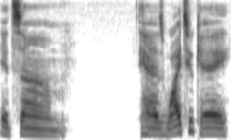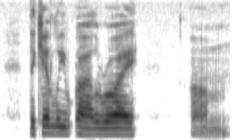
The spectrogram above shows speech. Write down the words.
It's um, it has Y2K, the Kid Le- uh, LAROI, um,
